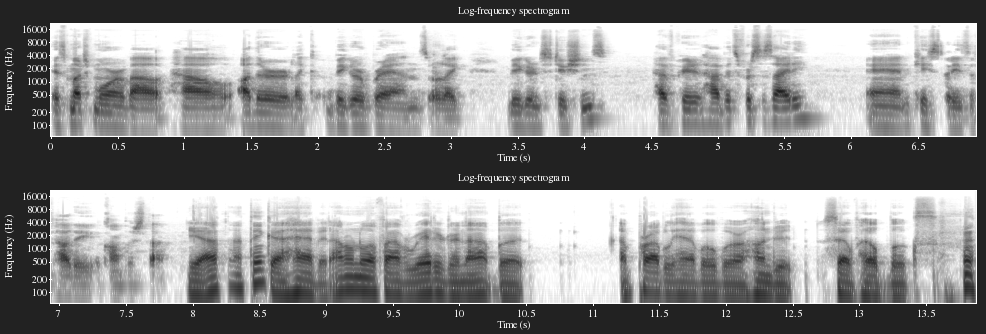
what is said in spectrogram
it's much more about how other like bigger brands or like bigger institutions have created habits for society and case studies of how they accomplish that. Yeah, I, think I have it. I don't know if I've read it or not, but I probably have over a hundred self help books.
